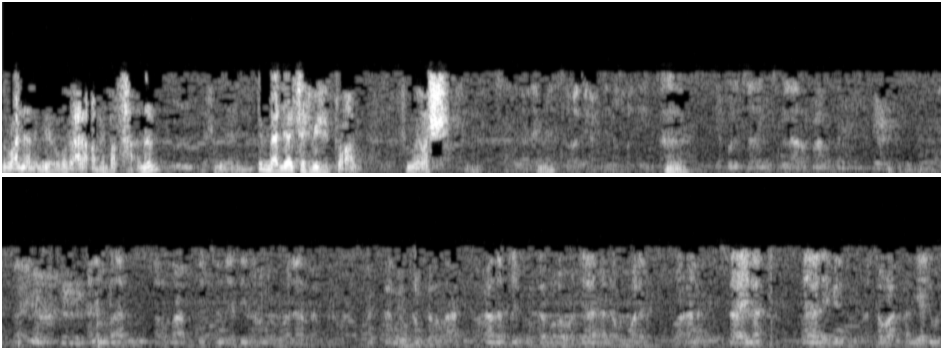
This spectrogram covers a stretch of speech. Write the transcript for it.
يروى أن النبي وضع على قبر بطحاء نعم. إما لتثبيت التراب ثم يرش. يقول السائل بسم الله الرحمن الرحيم. السائل أنا امرأة أرضعت طفلا يزيد عمره على أربع سنوات أكثر من خمس رضعات وهذا الطفل كبر وجاء له الولد وأنا السائلة جاء لي بنت السؤال هل يجوز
